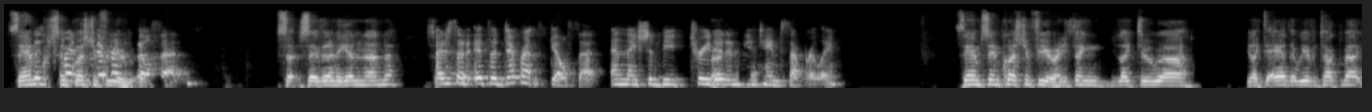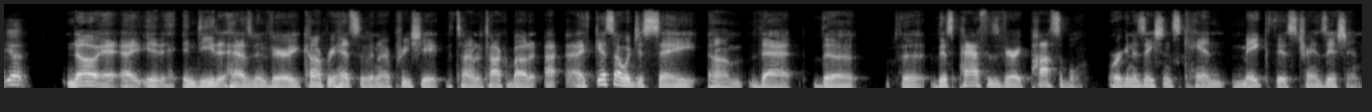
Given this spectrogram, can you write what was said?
Sam, same question for you. Skill set. So, say that again, Ananda. So, I just said it's a different skill set, and they should be treated right. and maintained separately. Sam, same question for you. Anything you'd like to uh, you like to add that we haven't talked about yet? No, I, it indeed it has been very comprehensive, and I appreciate the time to talk about it. I, I guess I would just say um, that the the this path is very possible. Organizations can make this transition,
